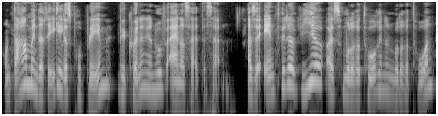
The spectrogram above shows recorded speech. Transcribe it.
Und da haben wir in der Regel das Problem, wir können ja nur auf einer Seite sein. Also entweder wir als Moderatorinnen und Moderatoren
